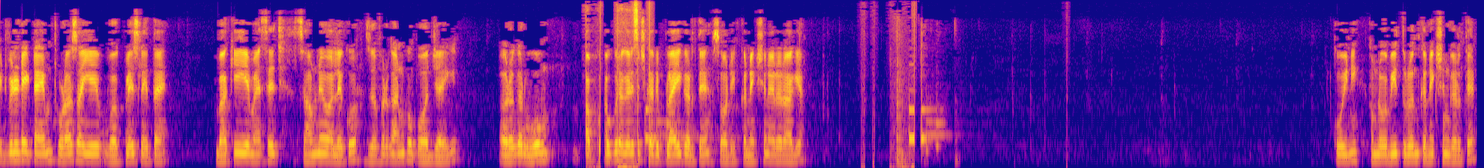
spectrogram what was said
इट विल टेक टाइम थोड़ा सा ये वर्क प्लेस लेता है। बाकी ये मैसेज सामने वाले को ज़फ़र खान को पहुँच जाएगी। और अगर वो आपको कुछ अगर इसका रिप्लाई करते हैं सॉरी कनेक्शन एरर आ गया। कोई नहीं, हम लोग अभी तुरंत कनेक्शन करते हैं।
